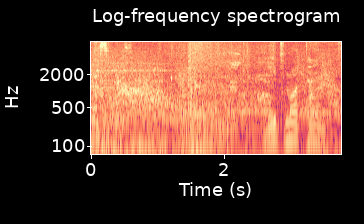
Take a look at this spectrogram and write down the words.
blessings. Needs more time.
